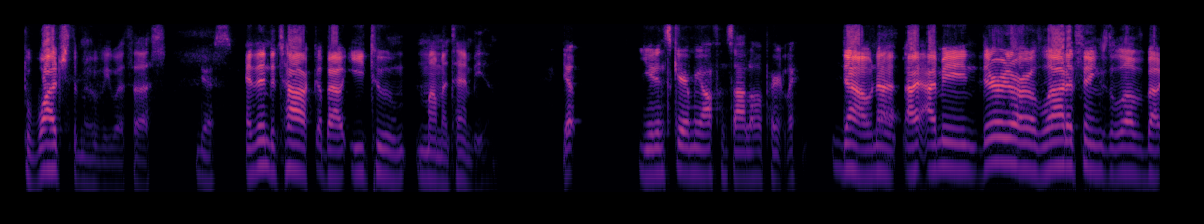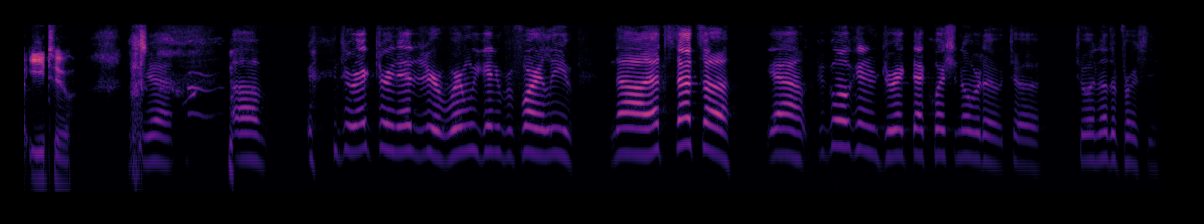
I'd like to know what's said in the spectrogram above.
to watch the movie with us, yes, and then to talk about Y tu mamá también. Yep. You didn't scare me off on Salo. Apparently, No, not I, I mean there are a lot of things to love about E E2. yeah. Um, director and editor. When are we getting before I leave? Nah, that's that's a yeah. Go ahead and direct that question over to to to another person.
